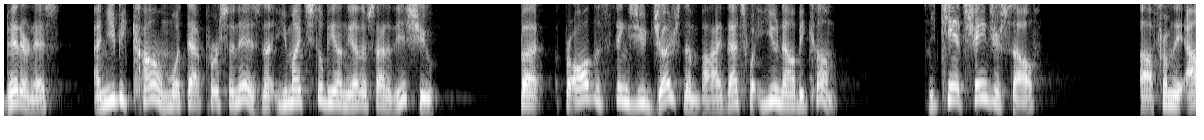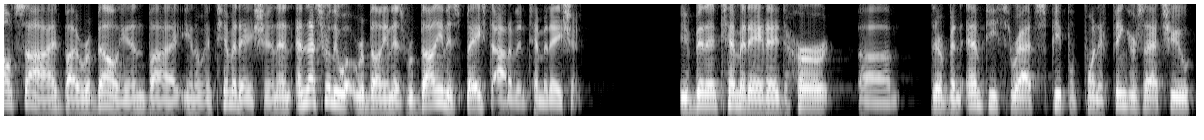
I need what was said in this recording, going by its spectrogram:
bitterness and you become what that person is. Now, you might still be on the other side of the issue, but for all the things you judge them by, that's what you now become. You can't change yourself uh, from the outside by rebellion, by you know intimidation, and and that's really what rebellion is. Rebellion is based out of intimidation. You've been intimidated, hurt. Uh, there have been empty threats. People pointed fingers at you.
